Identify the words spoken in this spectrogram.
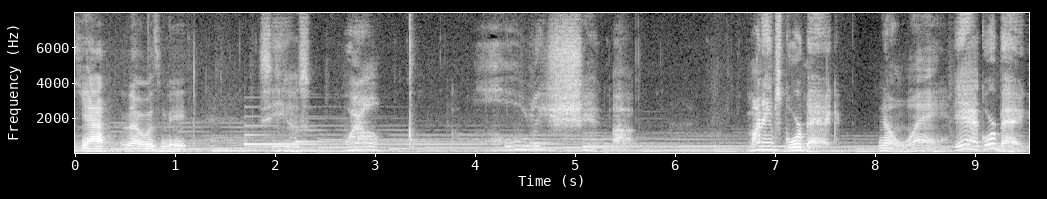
Yeah, that was me. See, he goes, Well, holy shit. Uh, my name's Gorbag. No way. Yeah, Gorbag.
